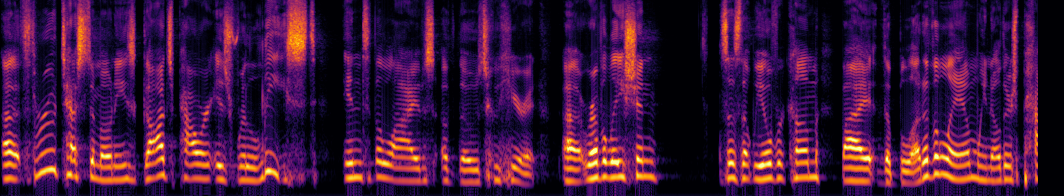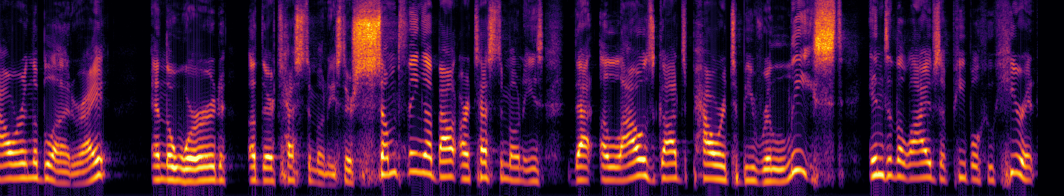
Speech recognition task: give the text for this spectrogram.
uh, through testimonies, God's power is released into the lives of those who hear it. Uh, Revelation says that we overcome by the blood of the Lamb. We know there's power in the blood, right? And the word of their testimonies. There's something about our testimonies that allows God's power to be released into the lives of people who hear it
